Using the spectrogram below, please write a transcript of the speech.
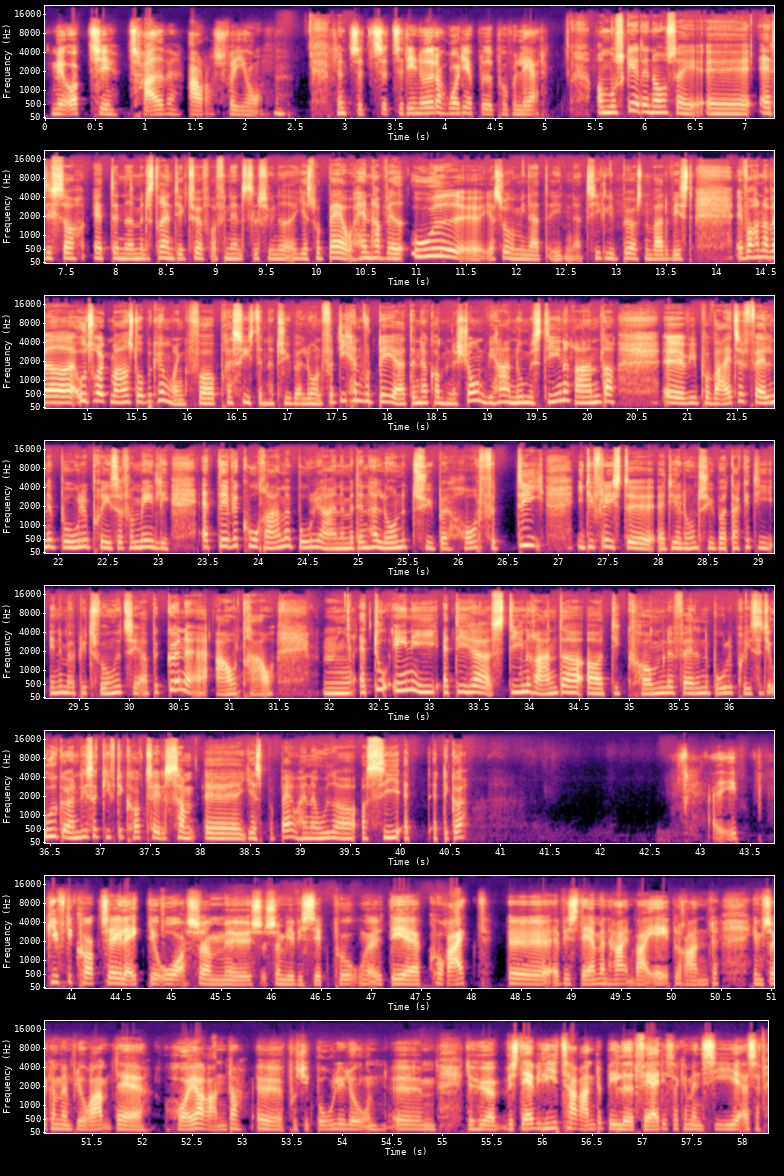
med op til 30 afdragsfri år. Mm. Men, så, så, så det er noget, der hurtigt er blevet populært. Og måske af den årsag øh, er det så, at den administrerende direktør fra Finanstilsynet, Jesper Berg, han har været ude, øh, jeg så ham i en artikel i børsen, var det vist, øh, hvor han har været udtrykt meget stor bekymring for præcis den her type af lån, fordi han vurderer, at den her kombination, vi har nu med stigende renter, øh, vi er på vej til faldende boligpriser formentlig, at det vil kunne ramme boligejerne med den her lånetype hårdt, fordi i de fleste af de her låntyper, der kan de ende med at blive tvunget til at begynde at afdrage. Mm, er du enig i, at de her stigende renter og de kommende faldende boligpriser, de udgør en lige så giftig cocktail, som øh, Jesper Bav han er ude og, og sige, at, at det gør? Et giftig cocktail er ikke det ord, som, øh, som jeg vil sætte på. Det er korrekt, øh, at hvis det er, man har en variabel rente, jamen, så kan man blive ramt af højere renter øh, på sit boliglån. Øh, det hører, hvis det er, at vi lige tager rentebilledet færdigt, så kan man sige, altså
